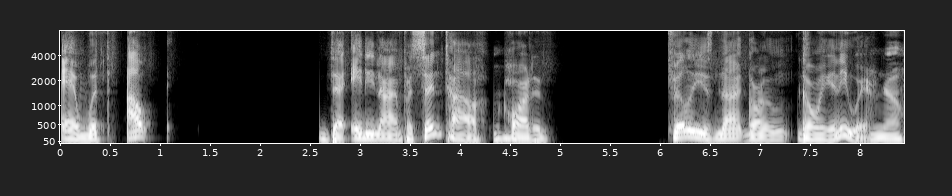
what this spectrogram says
And without the 89 percentile Mhm. Harden, Philly is not going going anywhere No.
